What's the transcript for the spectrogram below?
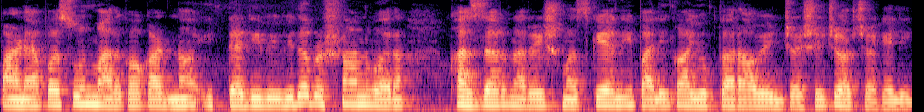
पाण्यापासून मार्ग काढणं इत्यादी विविध प्रश्नांवर खासदार नरेश मस्के यांनी पालिका आयुक्त राव यांच्याशी चर्चा केली.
